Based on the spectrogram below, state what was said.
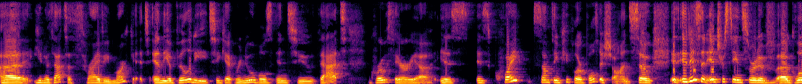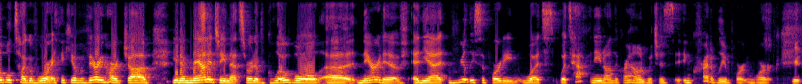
uh, you know, that's a thriving market. And the ability to get renewables into that growth area is is quite something people are bullish on. So it, it is an interesting sort of uh, global tug of war. I think you have a very hard job, you know, managing that sort of global uh, narrative, and yet really supporting what's what's happening on the ground, which is incredibly important work. It,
